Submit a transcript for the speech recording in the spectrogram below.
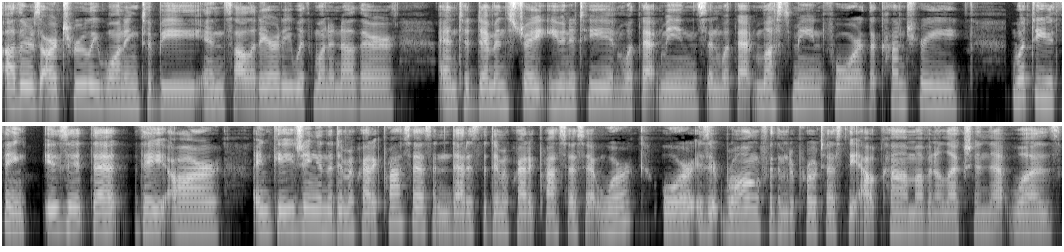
Others are truly wanting to be in solidarity with one another and to demonstrate unity and what that means and what that must mean for the country. What do you think? Is it that they are engaging in the democratic process and that is the democratic process at work? Or is it wrong for them to protest the outcome of an election that was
